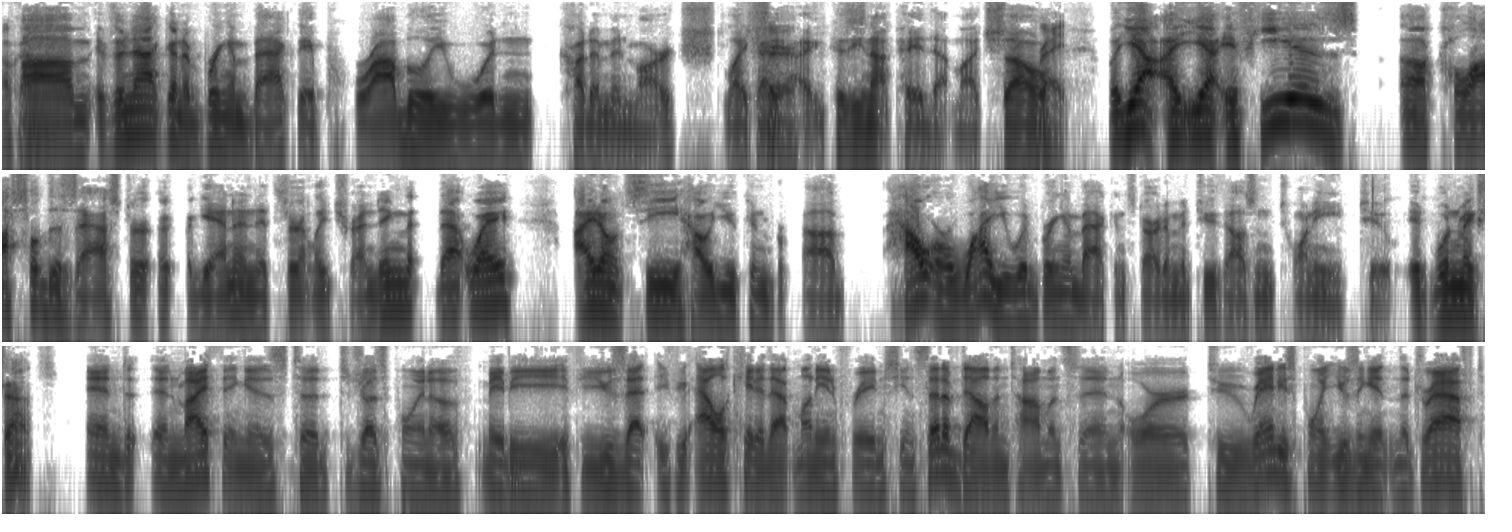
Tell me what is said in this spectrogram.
Okay. Um, if they're not going to bring him back, they probably wouldn't cut him in March, like sure. I because he's not paid that much. So, right. But yeah, I, yeah, if he is a colossal disaster again, and it's certainly trending that, that way, I don't see how you can, uh, how or why you would bring him back and start him in 2022. It wouldn't make sense. And and my thing is to to Judd's point of maybe if you use that if you allocated that money in free agency instead of Dalvin Tomlinson, or to Randy's point, using it in the draft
